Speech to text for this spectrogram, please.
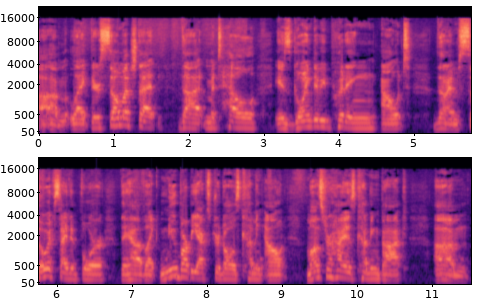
Um, like there's so much that that Mattel is going to be putting out that I'm so excited for. They have like new Barbie Extra dolls coming out. Monster High is coming back. Um,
